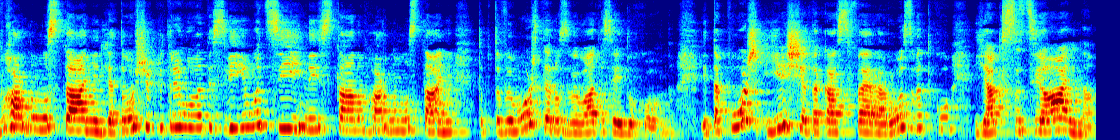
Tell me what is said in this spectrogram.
в гарному стані, для того, щоб підтримувати свій емоційний стан в гарному стані. Тобто ви можете розвиватися і духовно. І також є ще така сфера розвитку, як соціальна.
